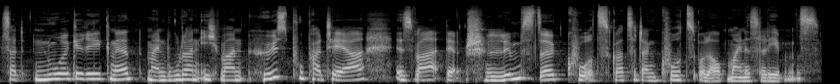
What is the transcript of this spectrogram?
Es hat nur geregnet. Mein Bruder und ich waren höchst pubertär. Es war der schlimmste Kurz, Gott sei Dank Kurzurlaub meines Lebens.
